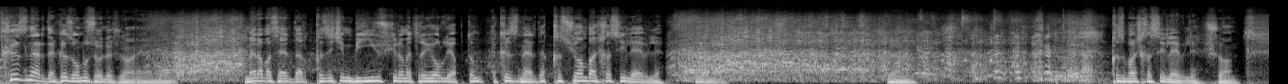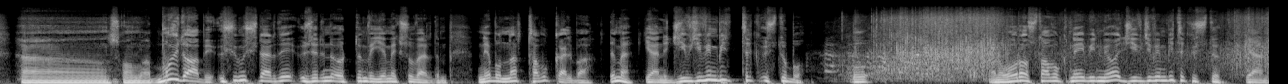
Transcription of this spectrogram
Kız nerede kız onu söyle şu an yani. Merhaba Serdar kız için 1100 kilometre yol yaptım. E, kız nerede? Kız şu an başkasıyla evli. Yani. Yani. Kız başkasıyla evli şu an. Ha, sonra buydu abi üşümüşlerdi üzerine örttüm ve yemek su verdim. Ne bunlar tavuk galiba değil mi? Yani civcivin bir tık üstü bu. Bu yani horoz tavuk ne bilmiyor civcivin bir tık üstü yani.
